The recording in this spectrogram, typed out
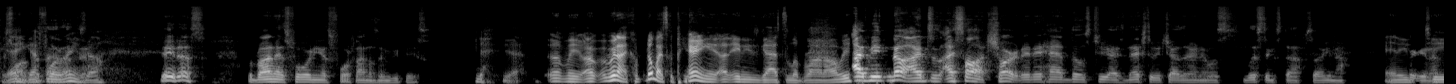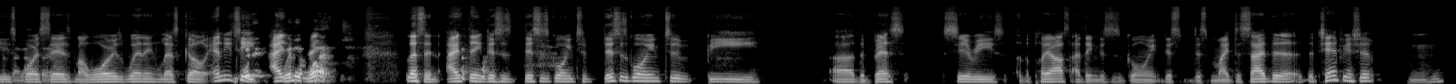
Just yeah, he got four rings though. Yeah, he does. LeBron has four and he has four Finals MVPs. Yeah, yeah. I mean, uh, we're not. Nobody's comparing any of these guys to LeBron, are we? I mean, no, I just I saw a chart and it had those two guys next to each other and it was listing stuff. So you know, NET Sports says my Warriors winning. Let's go. NET. winning, I, winning I- what? listen, I think this is this is going to this is going to be uh the best series of the playoffs. I think this is going this this might decide the the championship. Mhm.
